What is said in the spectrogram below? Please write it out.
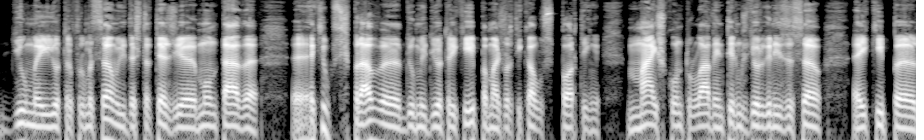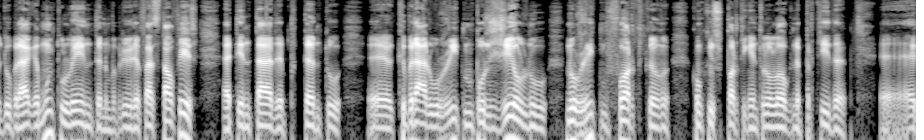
de uma e outra formação e da estratégia montada uh, aquilo que se esperava de uma e de outra equipa, mais vertical o Sporting, mais controlado em termos de organização a equipa do Braga, muito lenta numa primeira fase, talvez a tentar, portanto, eh, quebrar o ritmo, pôr gelo no, no ritmo forte com, com que o Sporting entrou logo na partida, eh,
